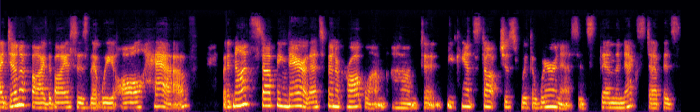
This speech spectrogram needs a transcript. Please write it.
identify the biases that we all have but not stopping there. That's been a problem um, to, you can't stop just with awareness. It's then the next step is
